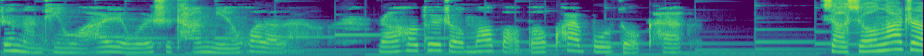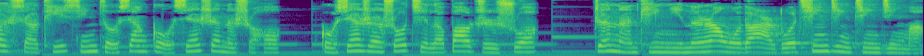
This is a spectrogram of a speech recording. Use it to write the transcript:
真难听！”我还以为是弹棉花的来了，然后推着猫宝宝快步走开。小熊拉着小提琴走向狗先生的时候，狗先生收起了报纸，说：“真难听！你能让我的耳朵清静清静吗？”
